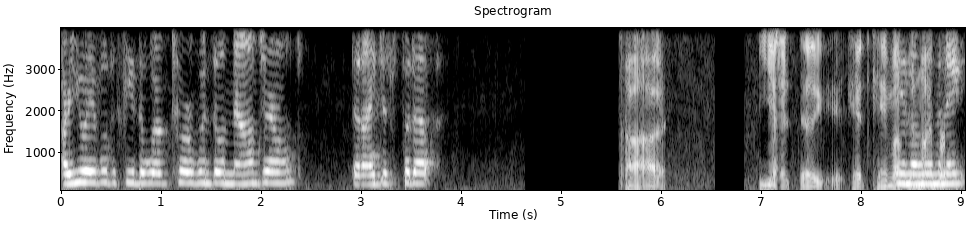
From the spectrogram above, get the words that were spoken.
are you able to see the web tour window now, Gerald, that I just put up? Uh, yeah, it, it, it came up in in my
